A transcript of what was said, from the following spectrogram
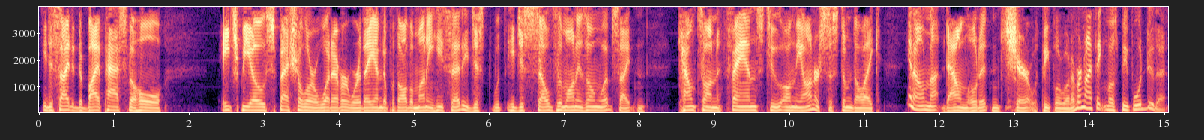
He decided to bypass the whole HBO special or whatever, where they end up with all the money. He said he just he just sells them on his own website and counts on fans to on the honor system to like you know not download it and share it with people or whatever. And I think most people would do that.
